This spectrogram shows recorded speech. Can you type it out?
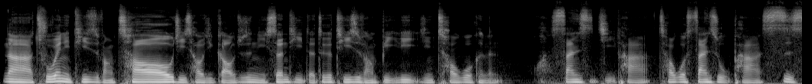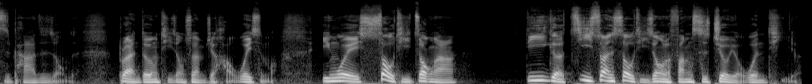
那除非你体脂肪超级超级高，就是你身体的这个体脂肪比例已经超过可能哇三十几趴，超过三十五趴、四十趴这种的，不然都用体重算比较好。为什么？因为瘦体重啊，第一个计算瘦体重的方式就有问题了。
